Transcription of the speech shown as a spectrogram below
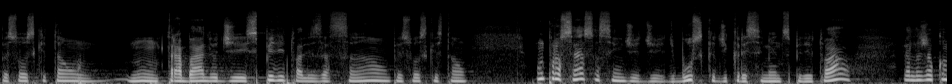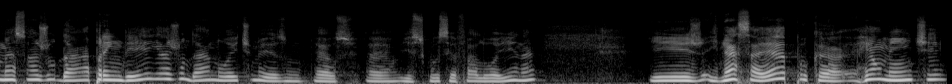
Pessoas que estão num trabalho de espiritualização, pessoas que estão num processo assim de, de, de busca de crescimento espiritual, elas já começam a ajudar, a aprender e ajudar à noite mesmo, Elcio. É isso que você falou aí, né? E, e nessa época, realmente,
